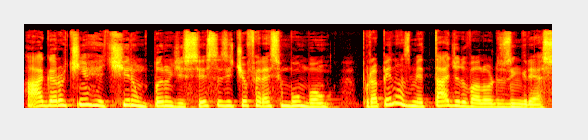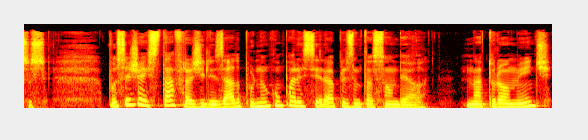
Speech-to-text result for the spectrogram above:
a garotinha retira um pano de cestas e te oferece um bombom, por apenas metade do valor dos ingressos. Você já está fragilizado por não comparecer à apresentação dela. Naturalmente,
